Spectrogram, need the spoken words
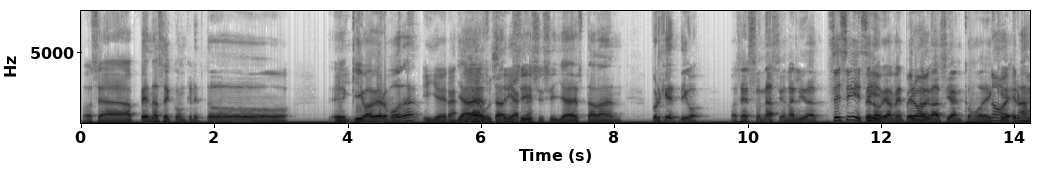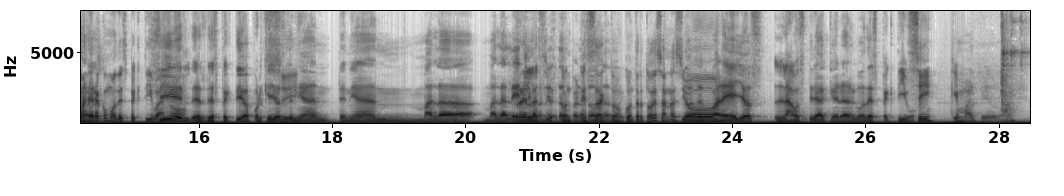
O sea, apenas se concretó eh, Y- que iba a haber boda. y ya era la está- austriaca. Sí, sí, sí, ya estaban. Porque, digo, o sea, es su nacionalidad. Sí, sí, sí. pero obviamente pero- no lo hacían como de No, que. era una manera como despectiva, Sí, ¿no? despectiva, porque ellos Sí. tenían tenían mala mala leche con estas con- personas. exacto, güey. contra toda esa nación. Entonces, para ellos, la austriaca era algo despectivo. Sí, qué mal pedo, ¿no? Eh,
